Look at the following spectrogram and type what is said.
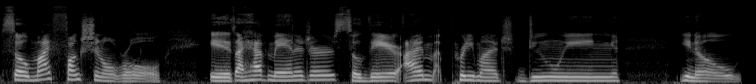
So my functional role is I have managers. So there, I'm pretty much doing, you know,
